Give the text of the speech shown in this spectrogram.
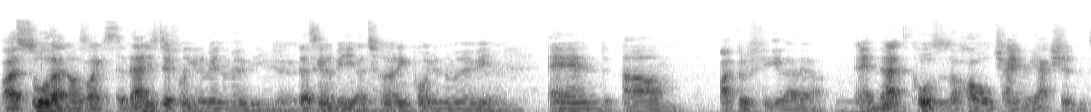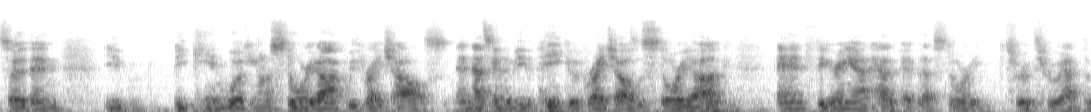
I saw that and I was like, that is definitely going to be in the movie. Yeah. That's going to be a turning point in the movie, and um, I've got to figure that out. And that causes a whole chain reaction. So then you begin working on a story arc with Ray Charles, and that's going to be the peak of Ray Charles's story arc, and figuring out how to pepper that story through throughout the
